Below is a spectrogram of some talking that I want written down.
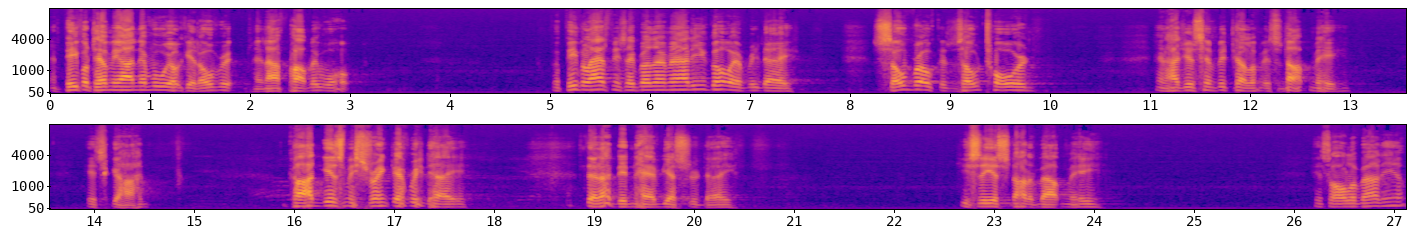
And people tell me I never will get over it, and I probably won't. But people ask me, say, Brother, I mean, how do you go every day? So broken, so torn. And I just simply tell them it's not me, it's God. God gives me strength every day that I didn't have yesterday. You see, it's not about me, it's all about Him.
